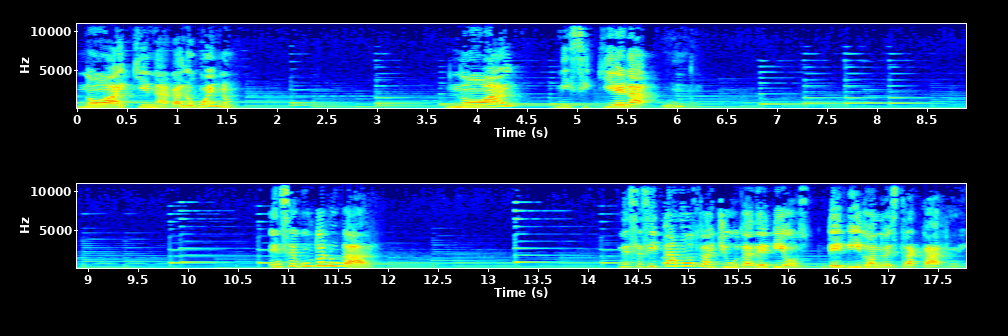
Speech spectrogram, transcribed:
No hay quien haga lo bueno. No hay ni siquiera uno. En segundo lugar, necesitamos la ayuda de Dios debido a nuestra carne.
